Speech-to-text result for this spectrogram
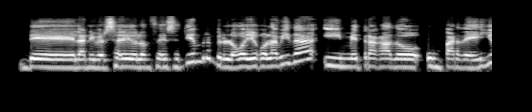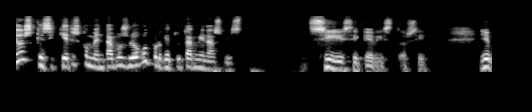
del, aniversario del 11 de septiembre, pero luego llegó la vida y me he tragado un par de ellos que si quieres comentamos luego porque tú también has visto. Sí, sí que he visto, sí. Yo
